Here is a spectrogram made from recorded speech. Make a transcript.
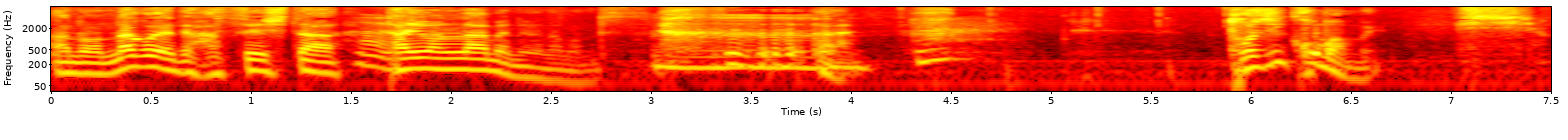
あの名古屋で発生したはい。台湾ラーメンのようなもんです、はい、とじこ豆知らん。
